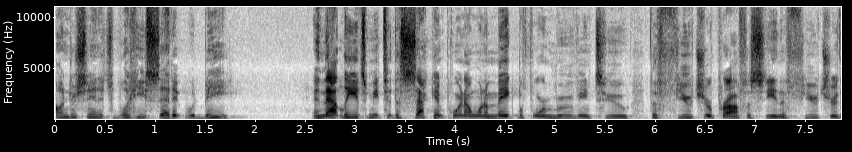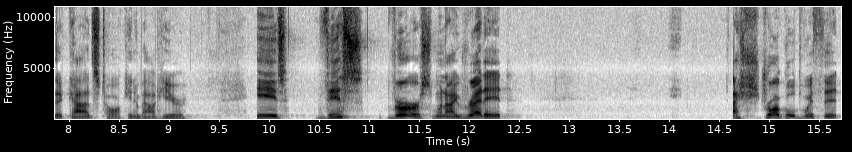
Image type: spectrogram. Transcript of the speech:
understand it's what he said it would be. And that leads me to the second point I want to make before moving to the future prophecy and the future that God's talking about here is this verse when I read it I struggled with it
